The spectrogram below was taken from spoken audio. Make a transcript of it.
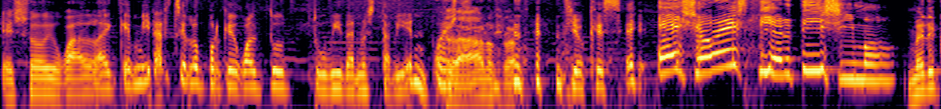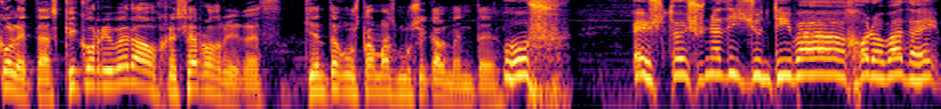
Eso igual hay que mirárselo porque igual tu, tu vida no está bien. Claro, claro. Yo qué sé. Eso es ciertísimo. Mary Coletas, ¿Kiko Rivera o José Rodríguez? ¿Quién te gusta más musicalmente? Uf, esto es una disyuntiva jorobada, ¿eh?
